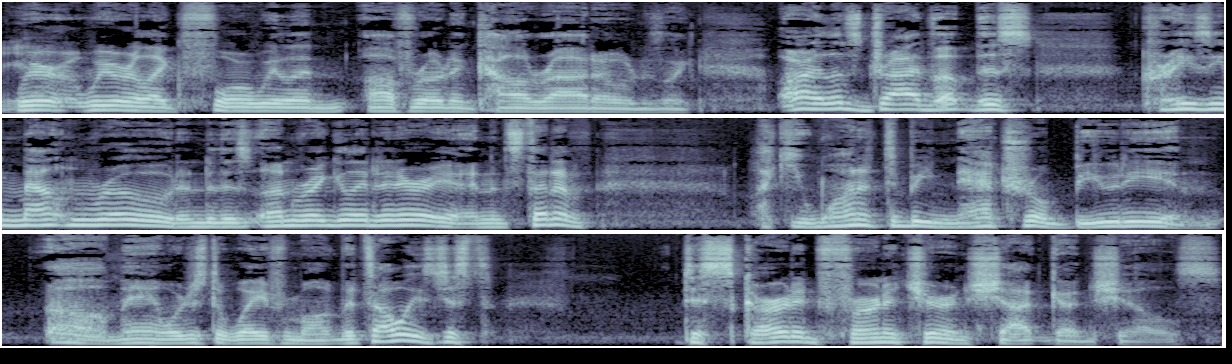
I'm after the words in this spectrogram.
we were we were like four wheeling off road in Colorado and it was like all right let's drive up this crazy mountain road into this unregulated area. And instead of like you want it to be natural beauty and oh man we're just away from all it's always just discarded furniture and shotgun shells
